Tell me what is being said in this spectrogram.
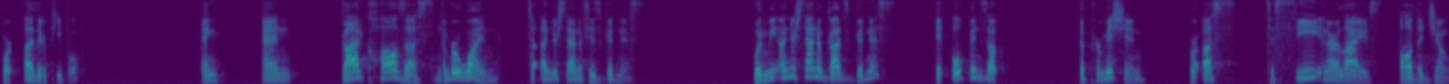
for other people. And, and God calls us, number one, to understand of his goodness. When we understand of God's goodness, it opens up the permission for us to see in our lives all the junk.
